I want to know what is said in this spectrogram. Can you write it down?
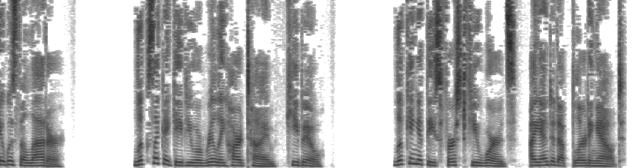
It was the latter. Looks like I gave you a really hard time, Kibaou. Looking at these first few words, I ended up blurting out.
